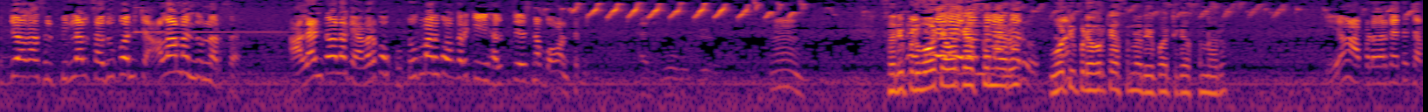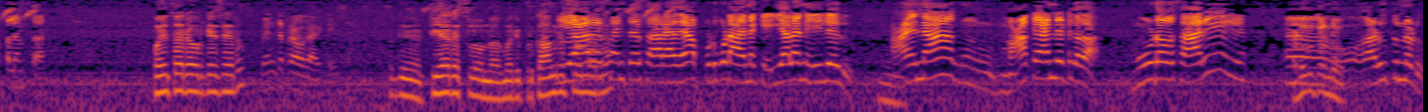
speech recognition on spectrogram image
ఉద్యోగస్తులు పిల్లలు చదువుకొని చాలా మంది ఉన్నారు సార్. అలాంటి వాళ్ళకి ఎవరికో కుటుంబానికి ఒకరికి హెల్ప్ చేసినా బాగుంటుంది. సరే ఇప్పుడు ఓటు ఎవరికి వేస్తున్నారు. ఓటు ఇప్పుడు ఎవరికి వేస్తున్నారు? ఏ పార్టీకి వేస్తున్నారు? ఏం అప్పటి వరకు అయితే చెప్పలేం సార్. పోయినసారి ఎవరికి వేశారు? వెంకట్రావు గారికి. టీఆర్ఎస్లో ఉన్నారు. మరి ఇప్పుడు కాంగ్రెస్ టీఆర్ఎస్ అంటే సార్ అదే అప్పుడు కూడా ఆయనకి వెయ్యాలని వేయలేదు. ఆయన మా క్యాండిడేట్ కదా. మూడవసారి అడుగుతుండు. అడుగుతున్నాడు.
